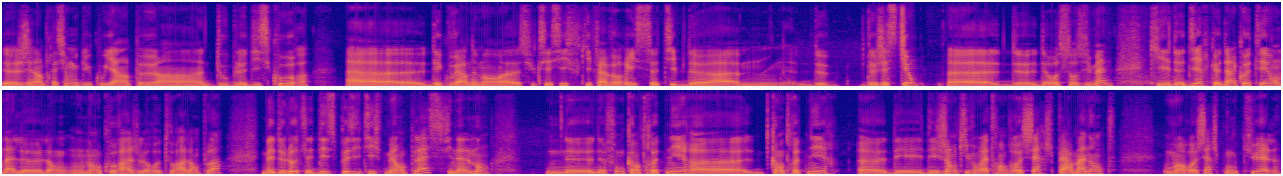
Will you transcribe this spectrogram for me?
j'ai l'impression que du coup il y a un peu un double discours des gouvernements successifs qui favorisent ce type de, de de gestion euh, de, ressources humaines, qui est de dire que d'un côté, on, a le, on encourage le retour à l'emploi, mais de l'autre, les dispositifs mis en place, finalement, ne, font qu'entretenir euh, qu'entretenir euh, des, des, gens qui vont être en recherche permanente ou en recherche ponctuelle.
